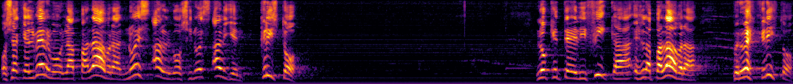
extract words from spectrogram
O sea que el verbo, la palabra, no es algo, sino es alguien, Cristo. Lo que te edifica es la palabra, pero es Cristo.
